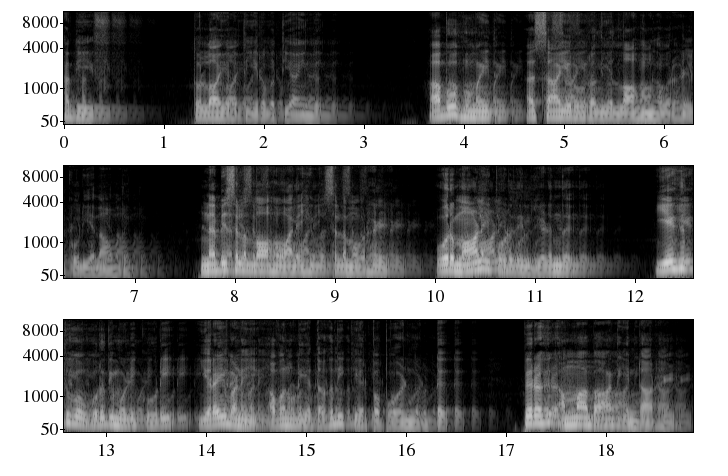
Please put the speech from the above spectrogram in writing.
ஹதீஸ் தொள்ளாயிரத்தி இருபத்தி ஐந்து. அபு ஹுமைத் அசாயிரூர் அலி அல்லாஹும் அவர்கள் கூறியதாவது நபிசல்லாஹு அலஹி வசல்லம் அவர்கள் ஒரு மாலை பொழுதில் எழுந்து ஏகத்துவ உறுதிமொழி கூறி இறைவனை அவனுடைய தகுதிக்கேற்ப புகழ்ந்துவிட்டு பிறகு அம்மா பாத் என்றார்கள்.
